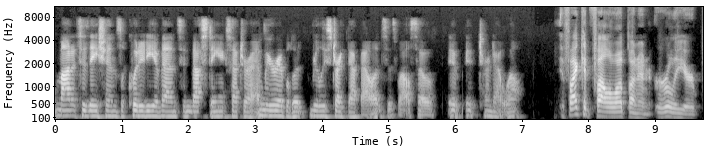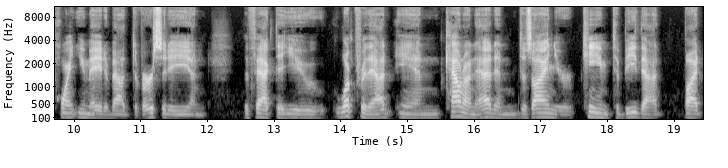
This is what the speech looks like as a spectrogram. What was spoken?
monetizations, liquidity events, investing, et cetera. And we were able to really strike that balance as well. So, it, it turned out well. If I could follow up on an earlier point you made about diversity and the fact that you look for that and count on that and design your team to be that but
